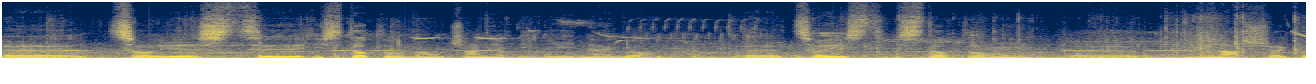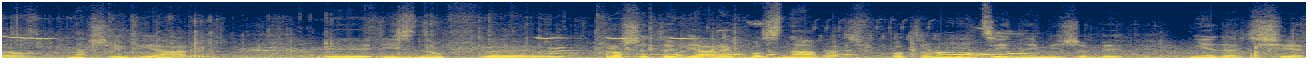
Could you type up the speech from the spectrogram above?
e, co jest istotą nauczania biblijnego, co jest istotą naszego, naszej wiary. E, I znów e, proszę tę wiarę poznawać, po to między innymi, żeby nie dać się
